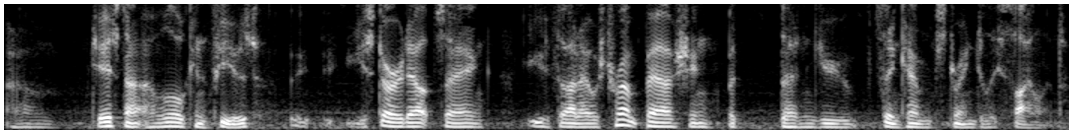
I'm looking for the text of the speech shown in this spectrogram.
Um, Jason, I'm a little confused. You started out saying you thought I was Trump bashing, but then you think I'm strangely silent.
